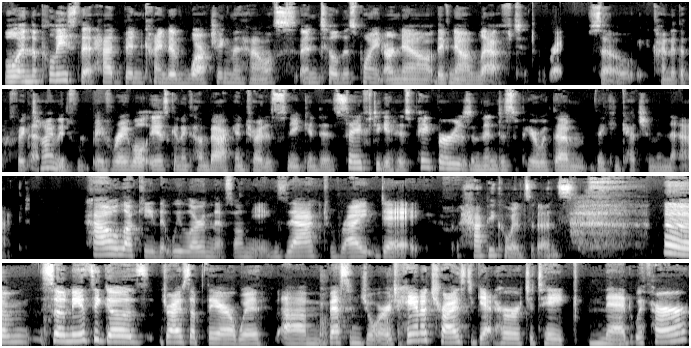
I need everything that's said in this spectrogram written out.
Well, and the police that had been kind of watching the house until this point are now they've now left. Right. So kind of the perfect Yeah. time if if Raybolt is going to come back and try to sneak into his safe to get his papers and then disappear with them, they can catch him in the act. How lucky that we learned this on the exact right day. Happy coincidence. Um, so Nancy goes, drives up there with um, Bess and George. Hannah tries to get her to take Ned with her,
